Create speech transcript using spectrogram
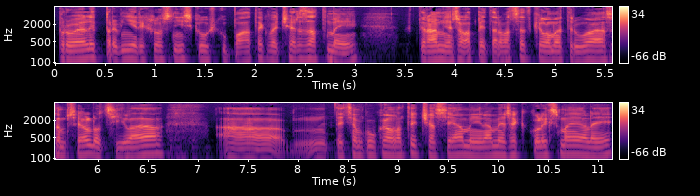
projeli první rychlostní zkoušku pátek večer za tmy, která měřila 25 km a já jsem přijel do cíle a, a teď jsem koukal na ty časy a Míra mi řekl, kolik jsme jeli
